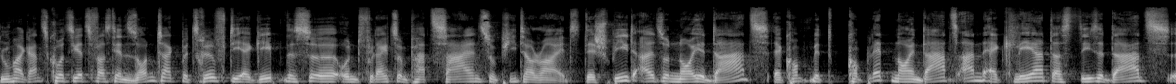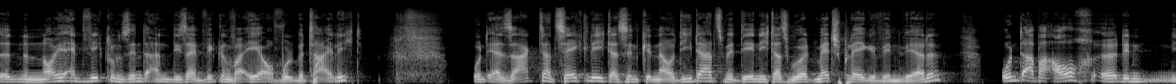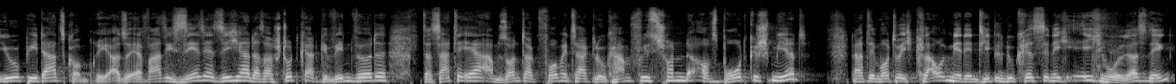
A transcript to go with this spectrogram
Du mal ganz kurz jetzt, was den Sonntag betrifft, die Ergebnisse und vielleicht so ein paar Zahlen zu Peter Wright. Der spielt also neue Darts. Er kommt mit komplett neuen Darts an, erklärt, dass diese Darts äh, eine neue Entwicklung sind. An dieser Entwicklung war er auch wohl beteiligt. Und er sagt tatsächlich, das sind genau die Darts, mit denen ich das World Matchplay gewinnen werde und aber auch äh, den European Darts Prix. Also er war sich sehr, sehr sicher, dass er Stuttgart gewinnen würde. Das hatte er am Sonntagvormittag Luke Humphreys schon aufs Brot geschmiert. Nach dem Motto, ich klaue mir den Titel, du kriegst ihn nicht, ich hol das Ding.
